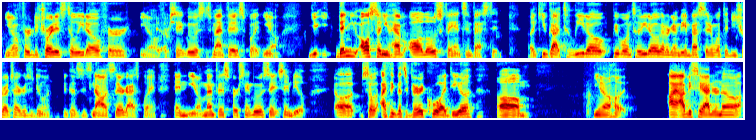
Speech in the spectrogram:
you know, for Detroit it's Toledo, for you know, for St. Louis it's Memphis, but you know, you then you all of a sudden you have all those fans invested. Like you've got Toledo people in Toledo that are going to be invested in what the Detroit Tigers are doing because it's now it's their guys playing, and you know Memphis for St. Louis same, same deal. Uh, so I think that's a very cool idea. Um, you know, I obviously I don't know.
